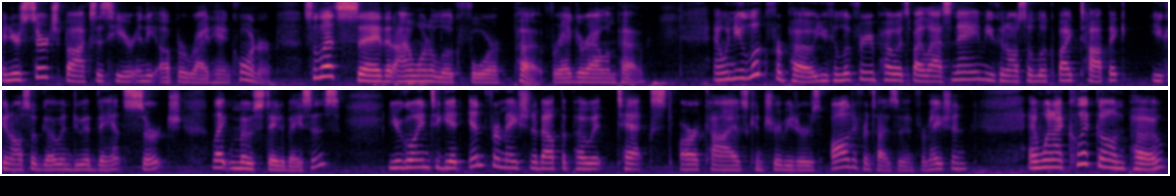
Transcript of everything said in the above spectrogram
and your search box is here in the upper right hand corner. So let's say that I want to look for Poe, for Edgar Allan Poe. And when you look for Poe, you can look for your poets by last name. You can also look by topic. You can also go and do advanced search, like most databases. You're going to get information about the poet, text, archives, contributors, all different types of information. And when I click on Poe,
